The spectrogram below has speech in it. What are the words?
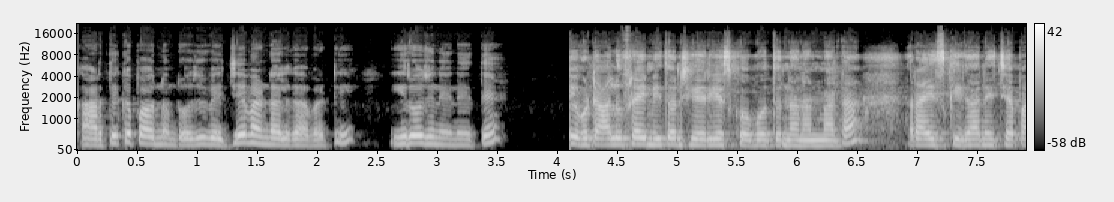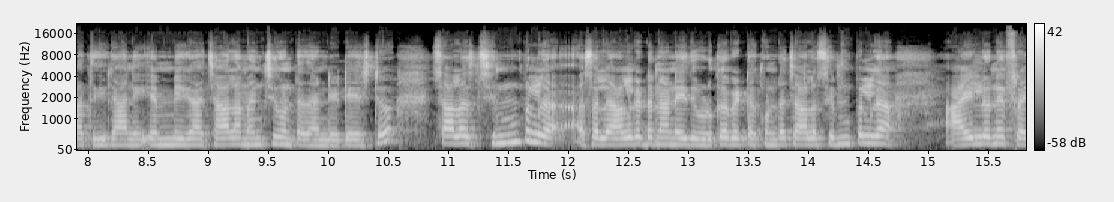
కార్తీక పౌర్ణమి రోజు వెజ్జే వండాలి కాబట్టి ఈరోజు నేనైతే ఒకటి ఆలు ఫ్రై మీతో షేర్ చేసుకోబోతున్నాను అనమాట రైస్కి కానీ చపాతీకి కానీ ఎమ్మిగా చాలా మంచిగా ఉంటుందండి టేస్ట్. చాలా సింపుల్గా అసలు ఆలుగడ్డను అనేది ఉడకబెట్టకుండా చాలా సింపుల్గా ఆయిల్లోనే ఫ్రై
